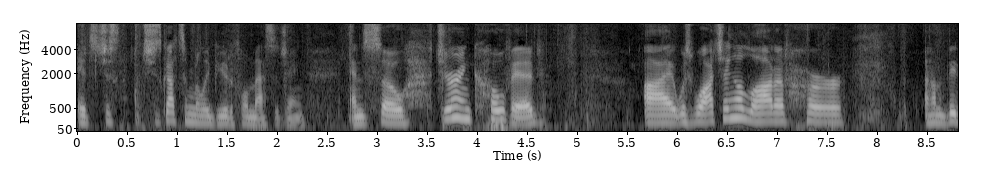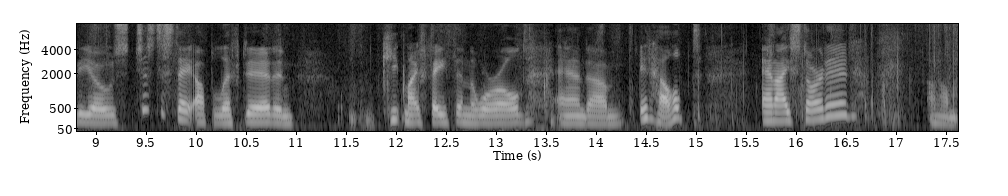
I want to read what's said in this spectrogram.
it's just she's got some really beautiful messaging. And so during COVID, I was watching a lot of her um, videos just to stay uplifted and keep my faith in the world, and um, it helped. And I started um,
